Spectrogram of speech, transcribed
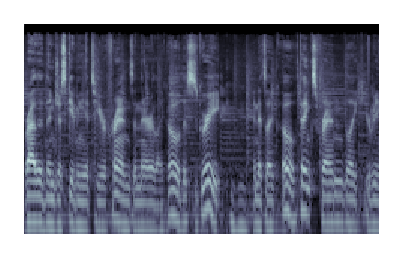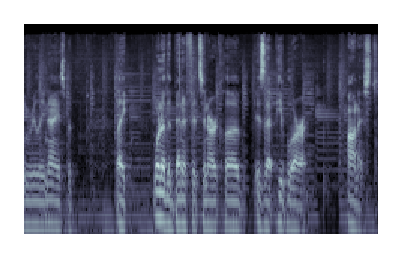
rather than just giving it to your friends, and they're like, "Oh, this is great," mm-hmm. and it's like, "Oh, thanks, friend. Like you're being really nice." But like one of the benefits in our club is that people are honest.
